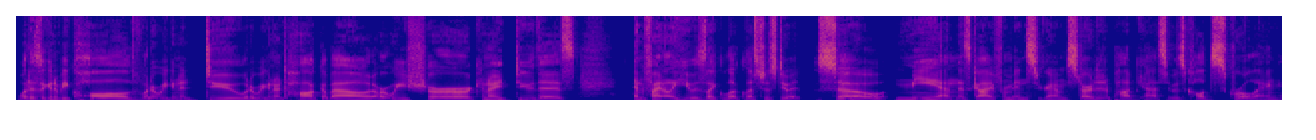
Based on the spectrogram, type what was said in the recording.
What is it going to be called? What are we going to do? What are we going to talk about? Are we sure? Can I do this? And finally, he was like, Look, let's just do it. So, me and this guy from Instagram started a podcast. It was called Scrolling,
